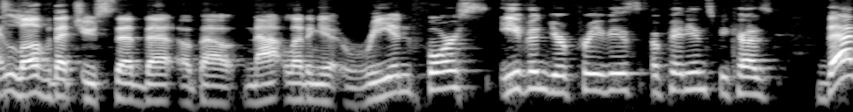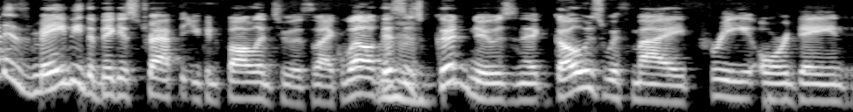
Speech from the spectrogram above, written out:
I love that you said that about not letting it reinforce even your previous opinions because that is maybe the biggest trap that you can fall into is like, well, this is good news and it goes with my preordained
